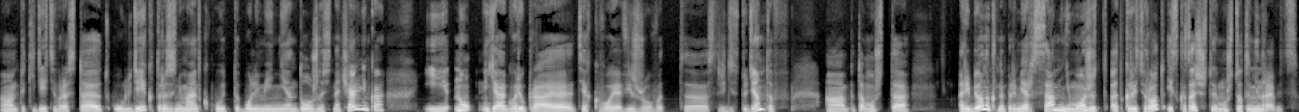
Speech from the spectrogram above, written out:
а, такие дети вырастают у людей, которые занимают какую-то более-менее должность начальника, и, ну, я говорю про тех, кого я вижу вот э, среди студентов, потому что ребенок, например, сам не может открыть рот и сказать, что ему что-то не нравится.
